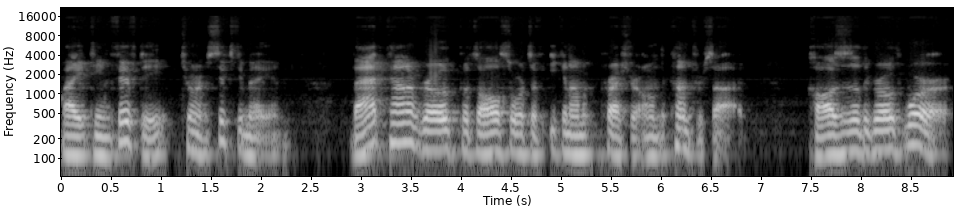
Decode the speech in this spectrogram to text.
By 1850, 260 million. That kind of growth puts all sorts of economic pressure on the countryside. Causes of the growth were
